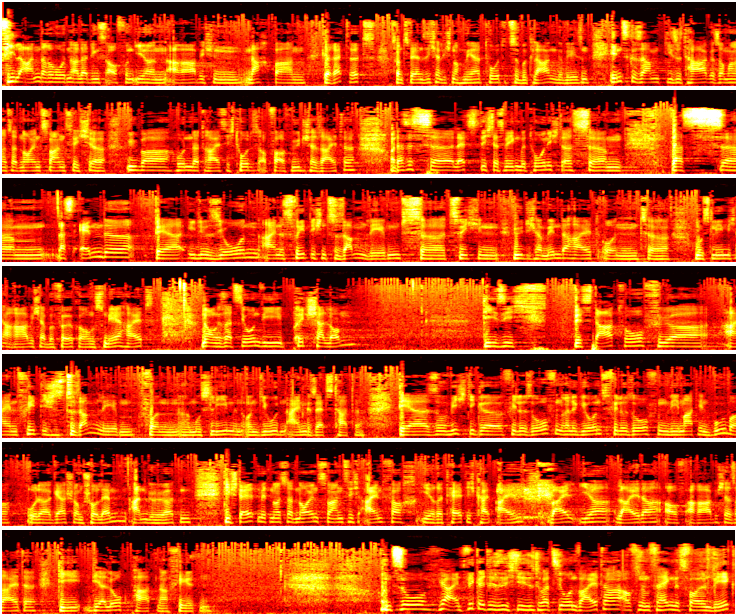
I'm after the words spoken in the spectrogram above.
Viele andere wurden allerdings auch von ihren arabischen Nachbarn gerettet, sonst wären sicherlich noch mehr Tote zu beklagen gewesen. Insgesamt diese Tage, Sommer 1929, äh, über 130 Todesopfer auf jüdischer Seite. Und das ist äh, letztlich, deswegen betone ich das, ähm, dass ähm, das Ende der Illusion eines friedlichen Zusammenlebens äh, zwischen jüdischer Minderheit und muslimisch-arabischer Bevölkerungsmehrheit. Eine Organisation wie Brit Shalom, die sich bis dato für ein friedliches Zusammenleben von äh, Muslimen und Juden eingesetzt hatte, der so wichtige Philosophen, Religionsphilosophen wie Martin Buber oder Gershom Scholem angehörten, die stellten mit 1929 einfach ihre Tätigkeit ein, weil ihr leider auf arabischer Seite die Dialogpartner fehlten. Und so ja, entwickelte sich die Situation weiter auf einem verhängnisvollen Weg.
